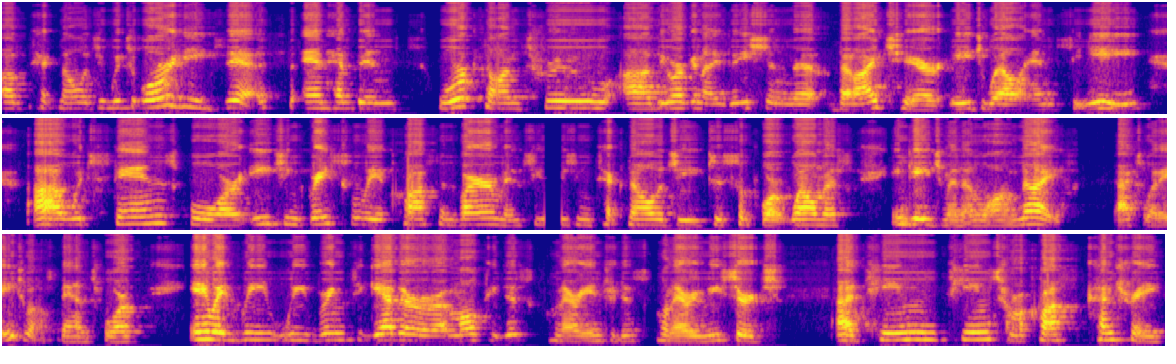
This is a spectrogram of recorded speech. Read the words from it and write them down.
of technology which already exist and have been worked on through uh, the organization that, that I chair, AgeWell NCE, uh, which stands for Aging Gracefully Across Environments Using Technology to Support Wellness, Engagement, and Long Life. That's what AgeWell stands for. Anyway, we, we bring together a multidisciplinary, interdisciplinary research uh, team, teams from across the country.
